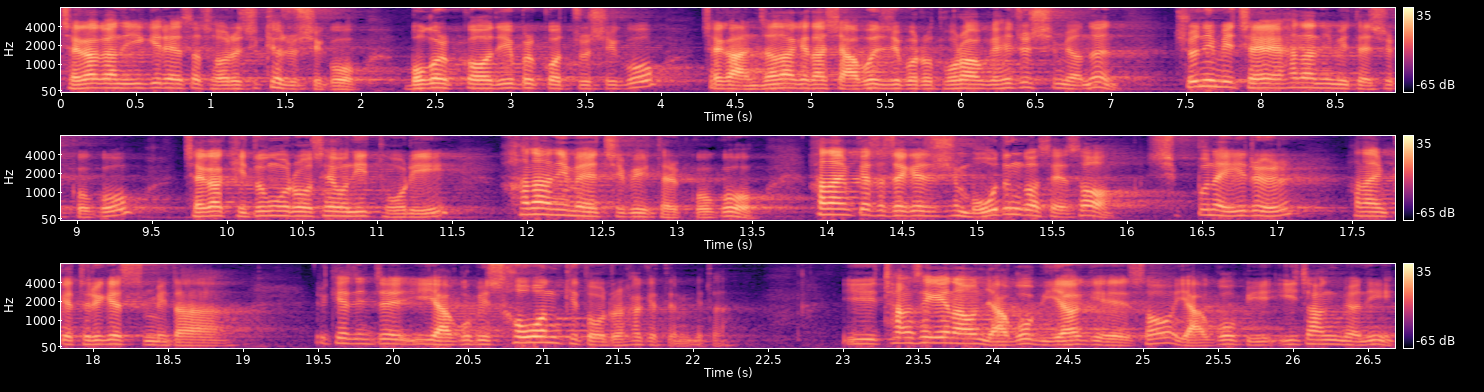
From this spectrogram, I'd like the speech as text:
제가 가는 이 길에서 저를 지켜주시고 먹을 것 입을 것 주시고 제가 안전하게 다시 아버지 집으로 돌아오게 해주시면은 주님이 제 하나님이 되실 거고 제가 기둥으로 세운 이 돌이 하나님의 집이 될 거고 하나님께서 제게 주신 모든 것에서 10분의 1을 하나님께 드리겠습니다. 이렇게 이제 이 야곱이 서원 기도를 하게 됩니다. 이 창세기에 나온 야곱 이야기에서 야곱이 이 장면이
